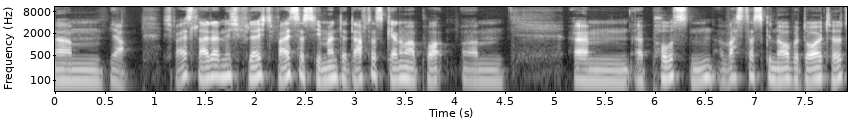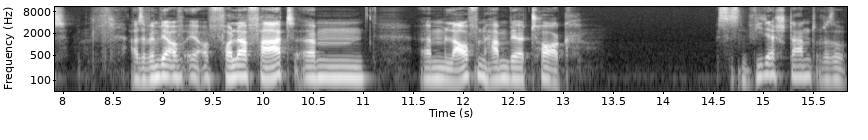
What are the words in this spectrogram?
Ähm, ja, ich weiß leider nicht, vielleicht weiß das jemand, der darf das gerne mal ähm, ähm, äh, posten, was das genau bedeutet. Also wenn wir auf, äh, auf voller Fahrt ähm, ähm, laufen, haben wir Talk. Ist das ein Widerstand oder so?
